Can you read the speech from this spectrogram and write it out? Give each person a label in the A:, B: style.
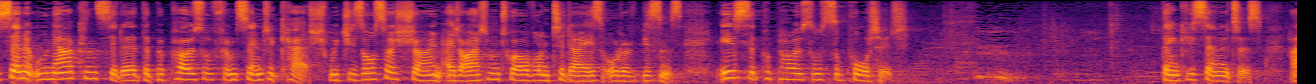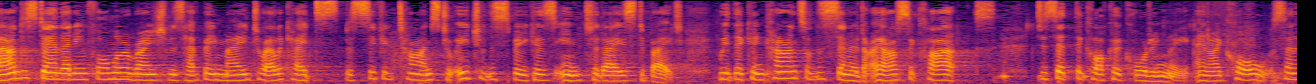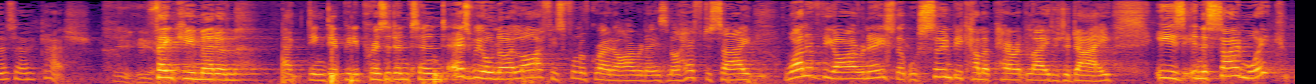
A: The Senate will now consider the proposal from Senator Cash, which is also shown at item 12 on today's order of business. Is the proposal supported? Thank you, Senators. I understand that informal arrangements have been made to allocate specific times to each of the speakers in today's debate. With the concurrence of the Senate, I ask the clerks to set the clock accordingly, and I call Senator Cash.
B: Thank you, Madam Acting Deputy President. And as we all know, life is full of great ironies, and I have to say one of the ironies that will soon become apparent later today is in the same week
